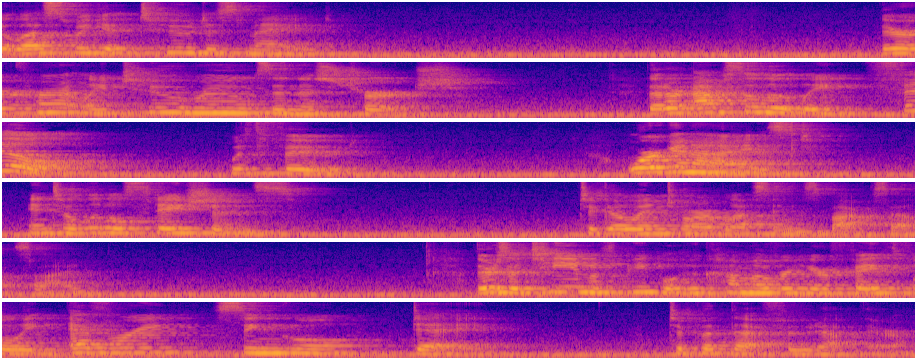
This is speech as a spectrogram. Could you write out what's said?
But lest we get too dismayed, there are currently two rooms in this church that are absolutely filled with food, organized into little stations to go into our blessings box outside. There's a team of people who come over here faithfully every single day to put that food out there.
